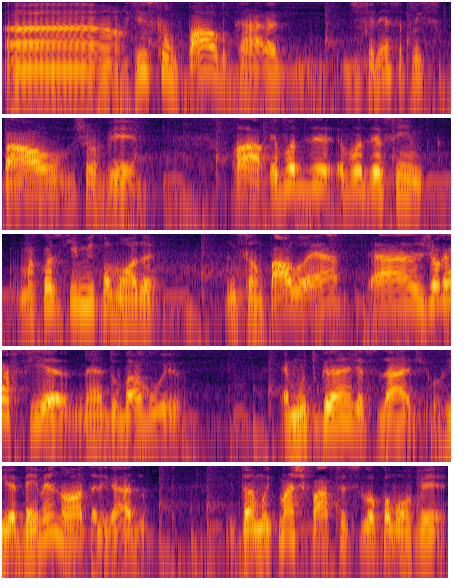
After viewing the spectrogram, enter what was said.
Ah, Rio São Paulo, cara diferença principal, deixa eu ver. Ó, eu vou dizer, eu vou dizer assim, uma coisa que me incomoda em São Paulo é a, é a geografia, né, do bagulho. É muito grande a cidade. O Rio é bem menor, tá ligado? Então é muito mais fácil se locomover.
